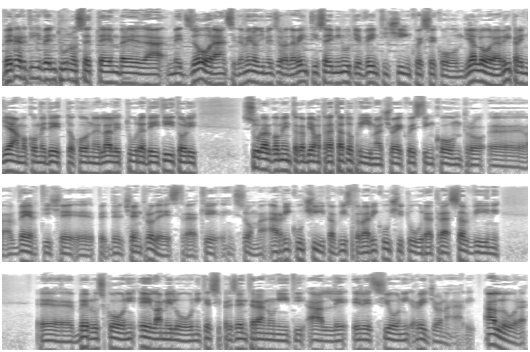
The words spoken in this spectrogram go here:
Venerdì 21 settembre da mezz'ora, anzi da meno di mezz'ora, da 26 minuti e 25 secondi. Allora riprendiamo, come detto, con la lettura dei titoli sull'argomento che abbiamo trattato prima, cioè questo incontro eh, al vertice eh, del centrodestra che insomma ha ricucito, ha visto la ricucitura tra Salvini, eh, Berlusconi e la Meloni che si presenteranno uniti alle elezioni regionali. Allora,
